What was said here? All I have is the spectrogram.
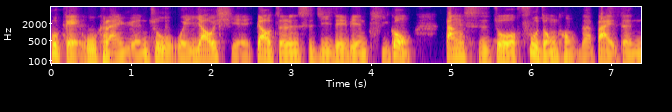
不给乌克兰援助为要挟，要泽伦斯基这边提供当时做副总统的拜登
